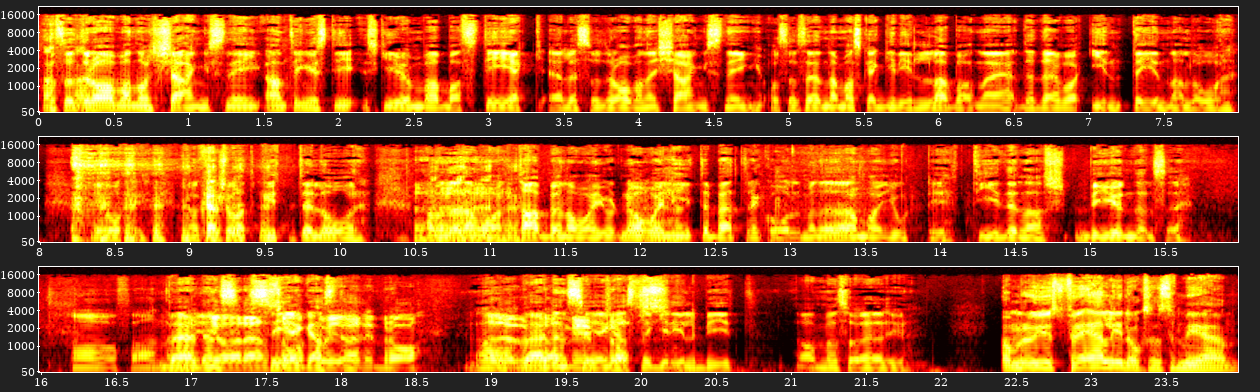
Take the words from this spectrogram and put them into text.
och så drar man någon chansning, antingen skriver man bara, bara stek eller så drar man en chansning och så sen när man ska grilla bara, nej det där var inte innanlår, det, var, det kanske var ett ytterlår. Ja men den där tabben har man gjort, nu har man ju lite bättre koll, men det där har man gjort i tidernas begynnelse. Ja, fan. Världens man gör en sak segaste. och gör det bra. Ja, världens segaste proffs. grillbit. Ja men så är det ju. Ja men just för älgen också som är,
